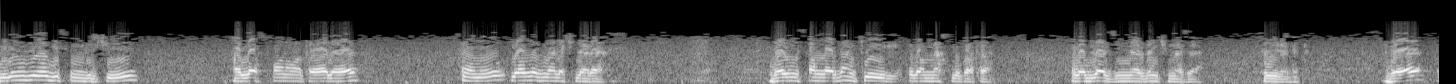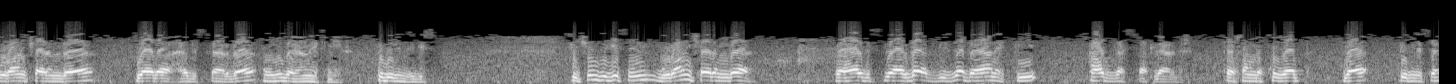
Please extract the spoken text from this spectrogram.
Birinci o qismdir ki, Allah subhanahu wa ta'ala onu yalnız mələklərə və insanlardan qeyri olan məxluqata, ola bilər cinlərdən kiməsə öyrədib. Və Quran-ı kərimdə ya da hədislərdə onu bəyan etməyib. Bu birinci qism. İkinci qism Quran-ı kərimdə və hədislərdə bizə bəyan etdiyi ad və sifətlərdir. 99 ad və bir neçə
